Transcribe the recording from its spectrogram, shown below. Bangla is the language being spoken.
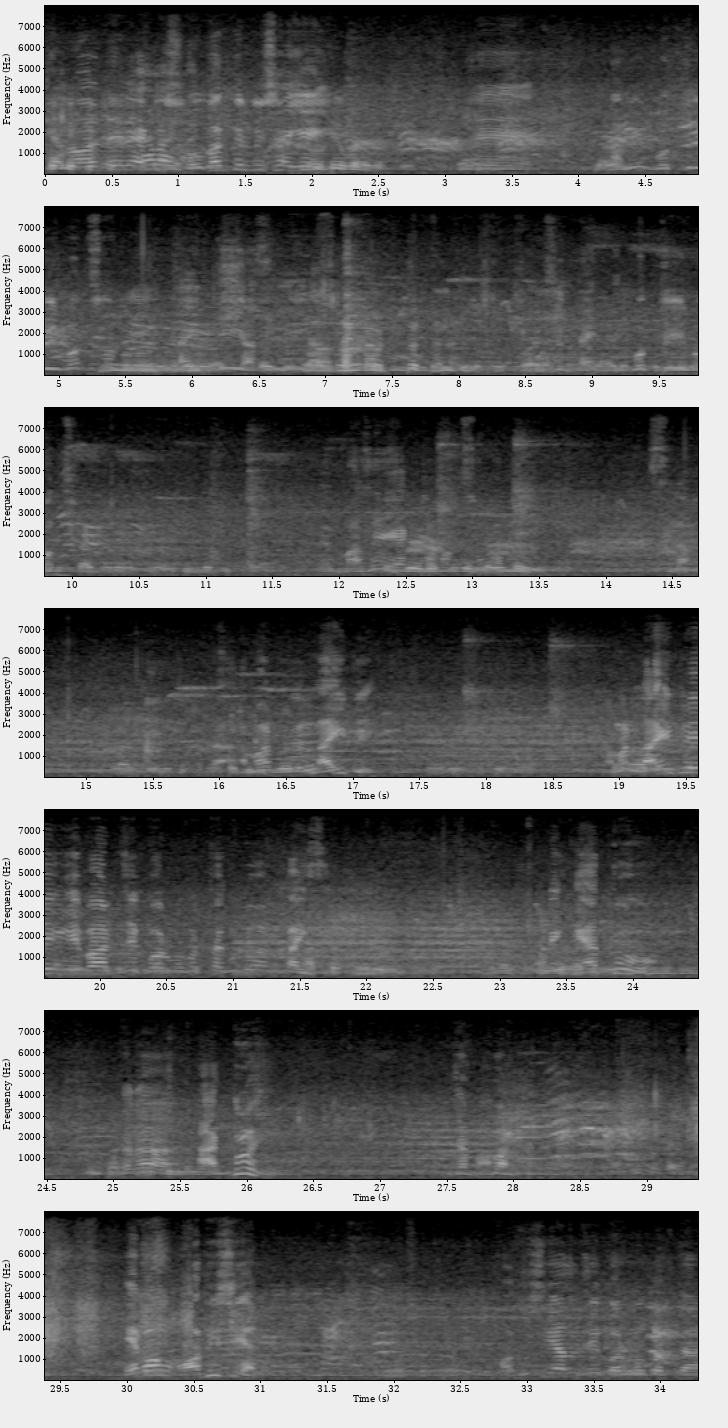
খেলোয়াড়দের একটা সৌভাগ্যের বিষয় এই আমি বত্রিশ বছর দায়িত্বেই আছি। বত্রিশ বছর। মাঝে একটা বছর আমি ছিলাম। আমার লাইফে আমার লাইফে এবার যে কর্মকর্তাগুলো আমি পাইছি মানে এত তারা আগ্রহী। যা ভাবার এবং অফিসিয়াল অফিসিয়াল যে কর্মকর্তা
